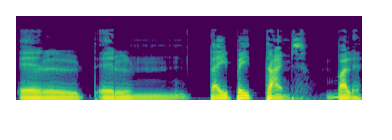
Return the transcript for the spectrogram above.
el, el Taipei Times, ¿vale?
